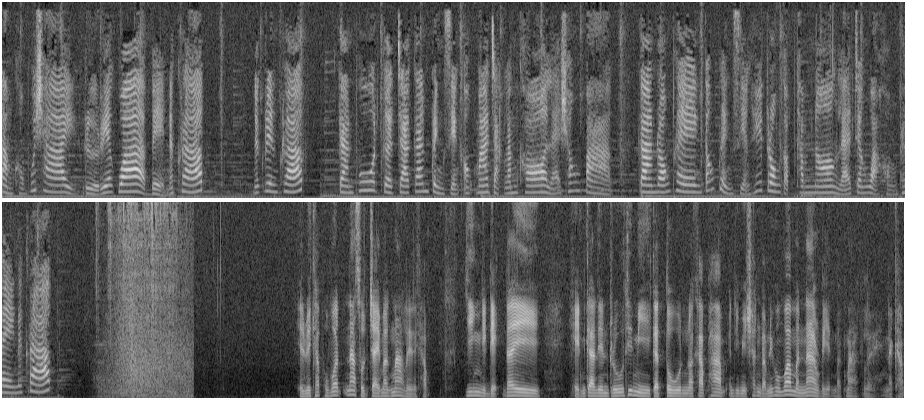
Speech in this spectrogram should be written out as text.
ต่ำของผู้ชาย หรือเรียกว่าเบสนะครับ นักเรียนครับ การพูดเกิดจากการเปล่งเสียงออกมาจากลำคอและช่องปาก การร้องเพลงต้องเปล่งเสียงให้ตรงกับทำนองและจังหวะของเพลงนะครับ เห็นไหมครับผมว่าน่าสนใจมากๆเลยนะครับ ยิ่งเด็กๆได้ เห็นการเรียนรู้ที่มีการ์ตูนนะครับภาพแอนิเมชันแบบนี้ผมว่ามันน่าเรียนมากๆเลยนะครับ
